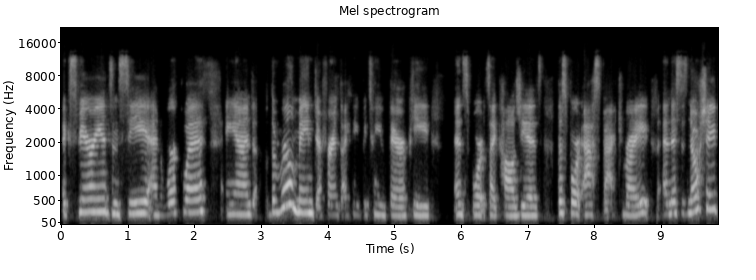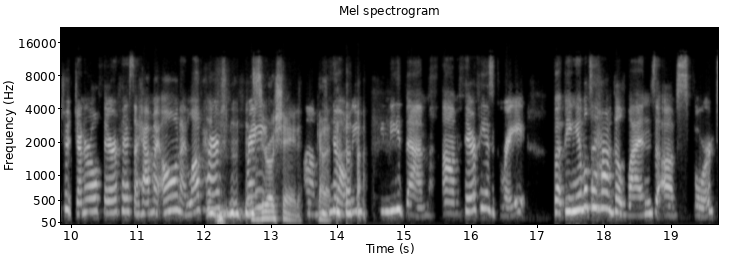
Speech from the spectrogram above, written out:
experience and see and work with. And the real main difference, I think, between therapy and sports psychology is the sport aspect, right? And this is no shade to a general therapist. I have my own. I love her. Right? Zero shade. Um, no, we, we need them. Um, therapy is great, but being able to have the lens of sport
